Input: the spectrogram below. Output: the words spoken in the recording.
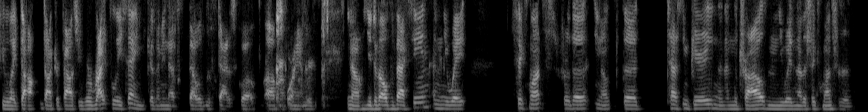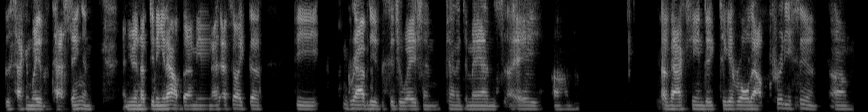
people like Dr. Fauci were rightfully saying because I mean that's that was the status quo uh, beforehand is you know you develop a vaccine and then you wait six months for the you know the testing period and then the trials and you wait another six months for the, the second wave of testing and and you end up getting it out but I mean I, I feel like the the gravity of the situation kind of demands a um, a vaccine to, to get rolled out pretty soon um,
